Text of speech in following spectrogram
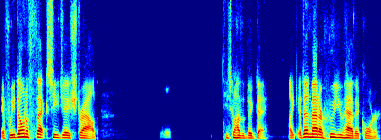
if we don't affect CJ Stroud, he's gonna have a big day. Like it doesn't matter who you have at corner.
